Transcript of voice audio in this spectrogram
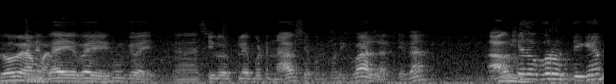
જોવે? અમારે ભાઈ ભાઈ શું કહેવાય? સિલ્વર પ્લે બટન આવશે પણ થોડીક વાર લાગશે કા? આવશે તો ખરું જ તે કેમ?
